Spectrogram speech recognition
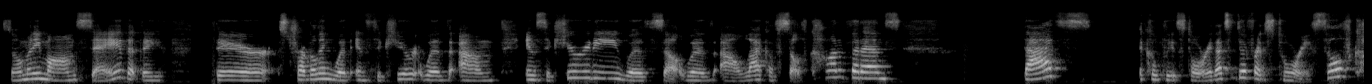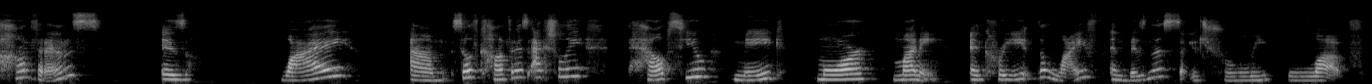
So many moms say that they they're struggling with insecure with um, insecurity, with self, with uh, lack of self confidence. That's a complete story. That's a different story. Self confidence is why um, self confidence actually helps you make more money and create the life and business that you truly love.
